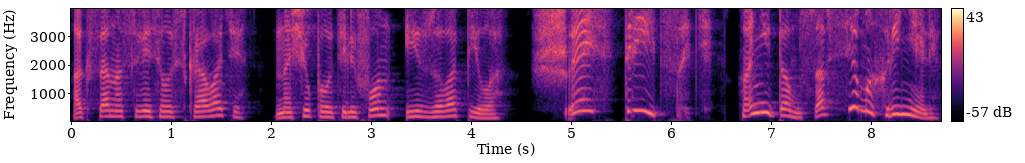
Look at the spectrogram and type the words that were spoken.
Оксана свесилась с кровати, нащупала телефон и завопила. «Шесть тридцать! Они там совсем охренели!»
